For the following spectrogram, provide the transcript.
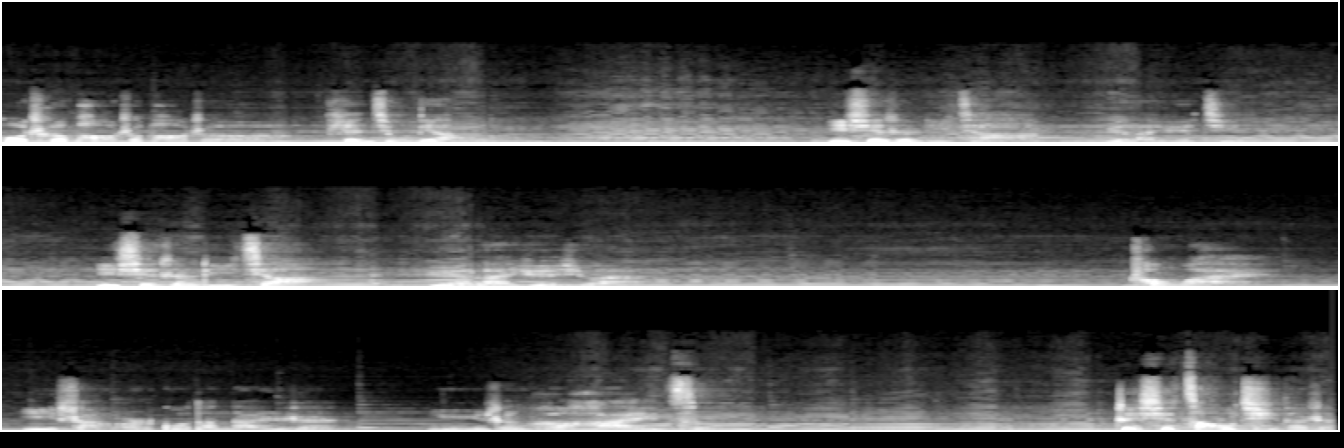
火车跑着跑着，天就亮了。一些人离家越来越近，一些人离家越来越远。窗外一闪而过的男人、女人和孩子，这些早起的人，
